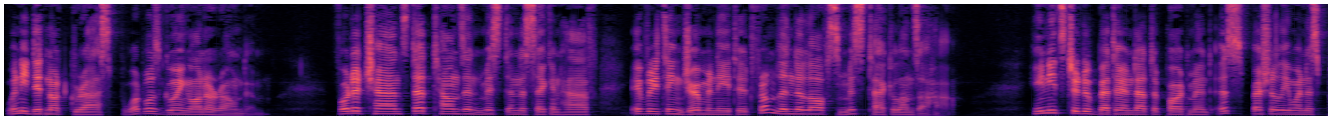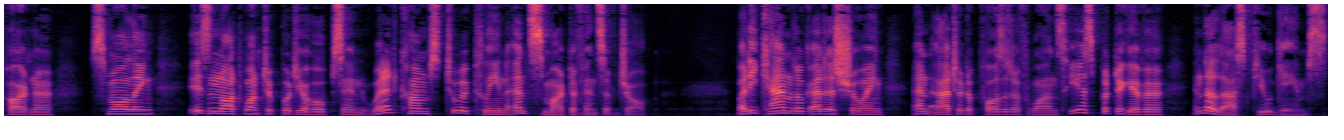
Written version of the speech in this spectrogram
when he did not grasp what was going on around him. For the chance that Townsend missed in the second half, everything germinated from Lindelof's missed tackle on Zaha. He needs to do better in that department, especially when his partner, Smalling, is not one to put your hopes in when it comes to a clean and smart defensive job. But he can look at his showing and add to the positive ones he has put together in the last few games.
